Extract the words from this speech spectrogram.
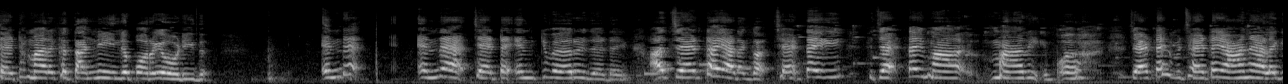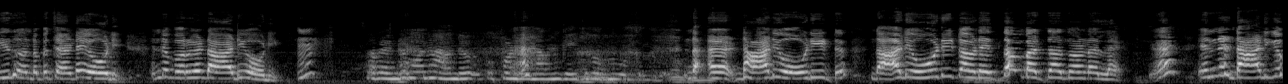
ചേട്ടന്മാരൊക്കെ തന്നെ ഇതിന്റെ പുറകെ ഓടിയത്. എന്റെ എന്റെ ചേട്ട എനിക്ക് വേറൊരു ചേട്ടായി ആ ചേട്ടായി അടക്കം. ചേട്ടായി ചേട്ടായി മാറി. ഇപ്പൊ ചേട്ടായി ചേട്ടായി ആന ഇളകിയത് കണ്ടപ്പോ ചേട്ടായി ഓടി. എന്റെ പുറകെ ഡാഡി ഓടി. ഡാഡി ഓടിയിട്ട് ഡാഡി ഓടിയിട്ട് അവിടെ എത്താൻ പറ്റാത്തോണ്ടല്ലേ ഏഹ് എന്റെ ഡാഡിക്ക്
